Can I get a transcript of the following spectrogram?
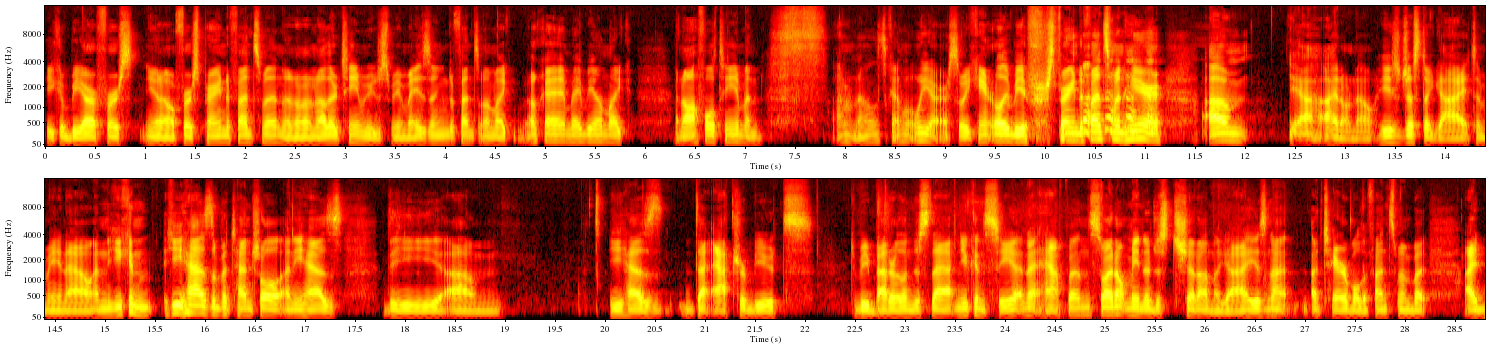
he could be our first, you know, first pairing defenseman, and on another team, he'd just be amazing defenseman. I'm like, okay, maybe on like an awful team, and I don't know. That's kind of what we are. So he can't really be a first pairing defenseman here. Um, yeah, I don't know. He's just a guy to me now, and he can he has the potential, and he has the um, he has the attributes to be better than just that, and you can see it, and it happens. So I don't mean to just shit on the guy. He's not a terrible defenseman, but I,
